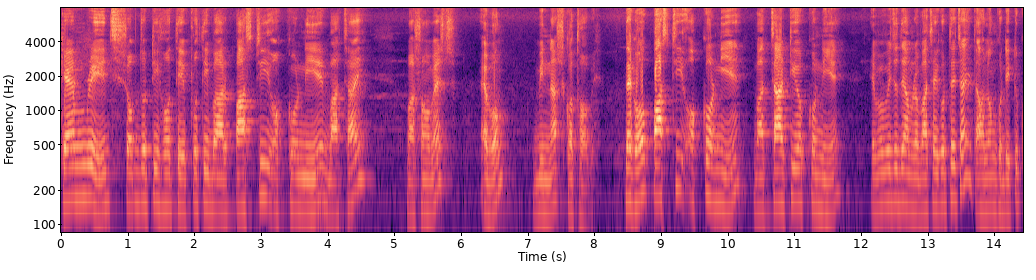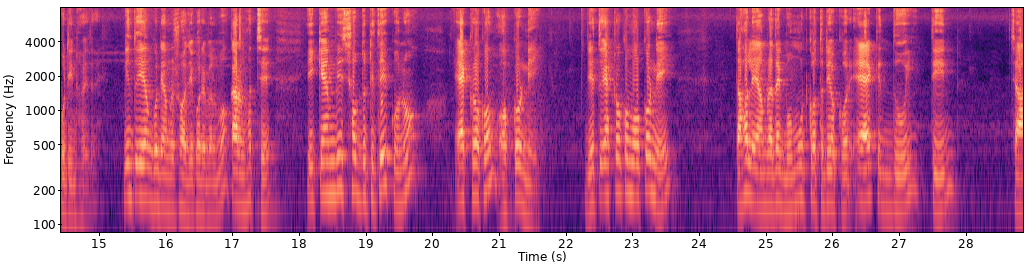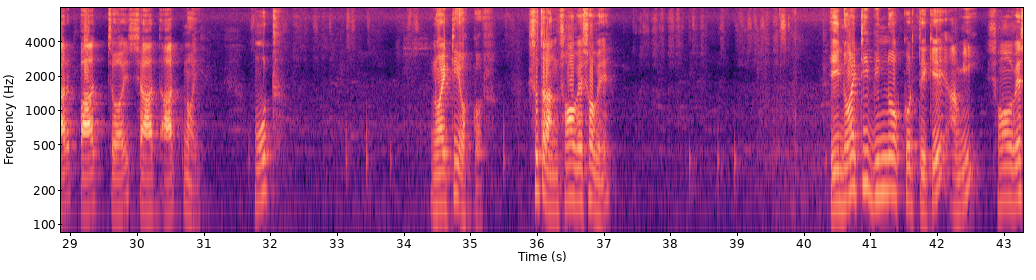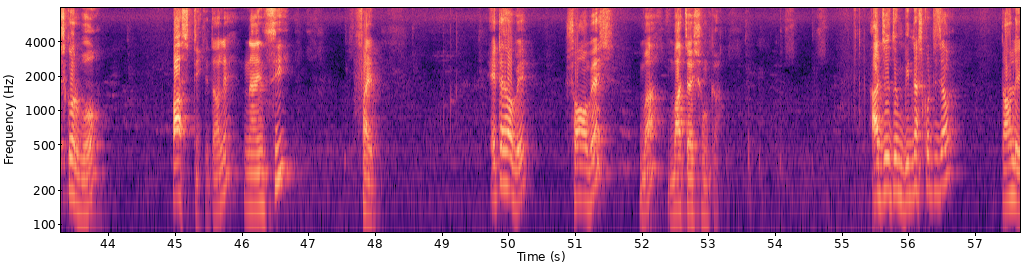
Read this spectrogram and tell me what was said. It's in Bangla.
ক্যামব্রিজ শব্দটি হতে প্রতিবার পাঁচটি অক্ষর নিয়ে বাছাই বা সমাবেশ এবং বিন্যাস কত হবে। দেখো, পাঁচটি অক্ষর নিয়ে বা চারটি অক্ষর নিয়ে এভাবে যদি আমরা বাছাই করতে চাই, তাহলে অঙ্কটি একটু কঠিন হয়ে যায়। কিন্তু এই অঙ্কটি আমরা সহজে করে ফেলব। কারণ হচ্ছে, এই ক্যামব্রিজ শব্দটিতে কোনো একরকম অক্ষর নেই। যেহেতু একরকম অক্ষর নেই, তাহলে আমরা দেখব মোট কতটি অক্ষর? এক, দুই, তিন চার, পাঁচ, ছয়, সাত, আট, নয়। মোট নয়টি অক্ষর। সুতরাং সমাবেশ হবে এই নয়টি ভিন্ন অক্ষর থেকে আমি সমাবেশ করব পাঁচটি। তাহলে নাইন সি ফাইভ। এটা হবে সমাবেশ বা বাচাই সংখ্যা। আর যদি তুমি বিন্যাস করতে চাও, তাহলে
